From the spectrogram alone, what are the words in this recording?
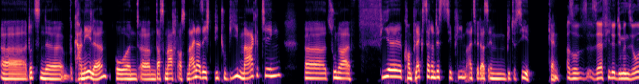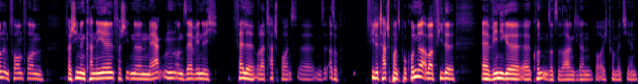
äh, Dutzende Kanäle. Und ähm, das macht aus meiner Sicht B2B-Marketing äh, zu einer viel komplexeren Disziplin, als wir das im B2C kennen. Also sehr viele Dimensionen in Form von verschiedenen Kanälen, verschiedenen Märkten und sehr wenig Fälle oder Touchpoints. Äh, also viele Touchpoints pro Kunde, aber viele äh, wenige äh, Kunden sozusagen, die dann bei euch konvertieren.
